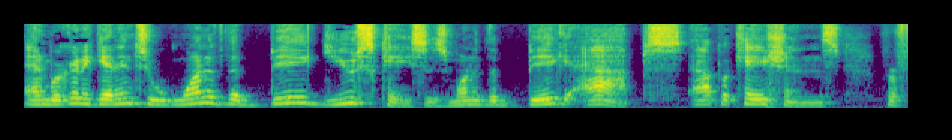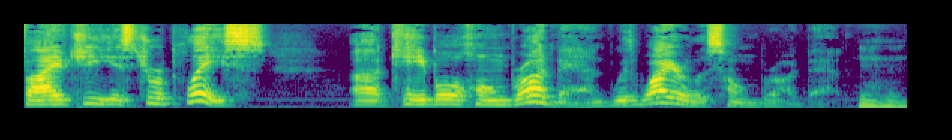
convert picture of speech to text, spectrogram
and we're going to get into one of the big use cases, one of the big apps, applications for 5G is to replace uh, cable home broadband with wireless home broadband.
